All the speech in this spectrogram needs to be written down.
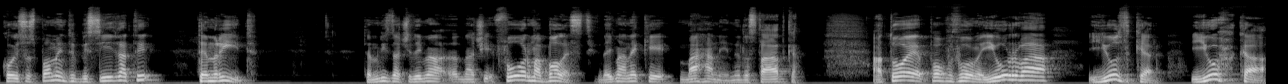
koji su spomenuti bisigati, temrid. Temrid znači da ima znači, forma bolesti, da ima neke mahane, nedostatka. A to je poput forme jurva, juzker, juhka,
